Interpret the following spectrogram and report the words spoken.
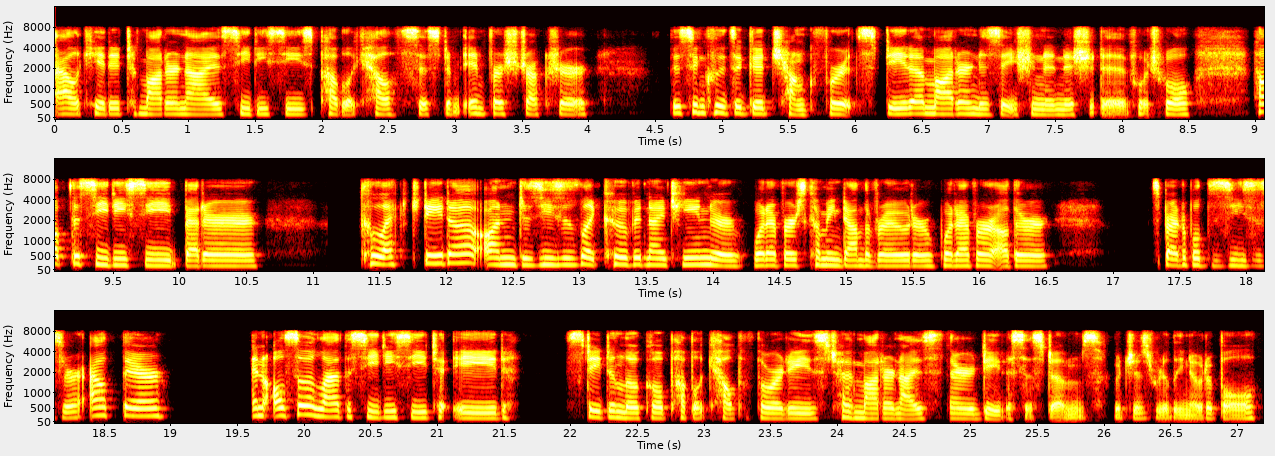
allocated to modernize CDC's public health system infrastructure. This includes a good chunk for its data modernization initiative, which will help the CDC better collect data on diseases like COVID 19 or whatever's coming down the road or whatever other spreadable diseases are out there, and also allow the CDC to aid state and local public health authorities to modernize their data systems, which is really notable.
